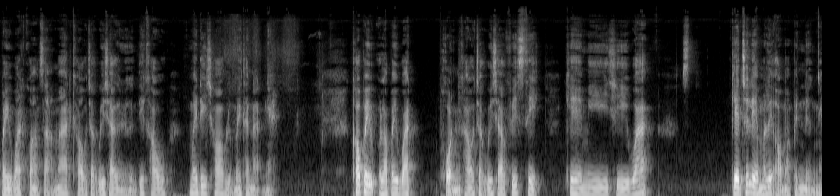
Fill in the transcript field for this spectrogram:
ไปวัดความสามารถเขาจากวิชาอื่นๆ ที่เขาไม่ได้ชอบหรือไม่ถนัดไงเขาไปเราไปวัด ผลเขาจากวิชาฟิสิกส์ เคมีชีวะ เกรดเฉลี่ยมันเลยออกมาเป็นหนึ่งไง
